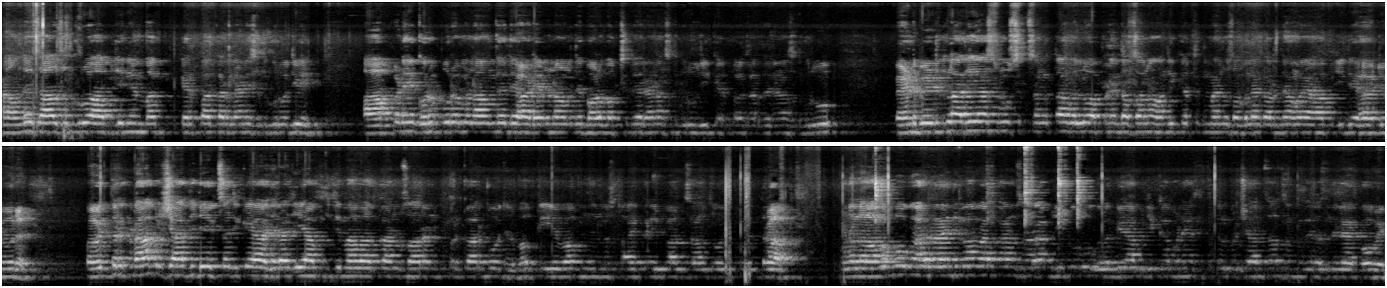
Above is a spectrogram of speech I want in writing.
ਆਉਂਦੇ ਸਾਲ ਸਤਿਗੁਰੂ ਆਪ ਜੀ ਨੇ ਕਿਰਪਾ ਕਰ ਲੈਣੀ ਸਤਿਗੁਰੂ ਜੀ। ਆਪਣੇ ਗੁਰਪੁਰਬ ਮਨਾਉਣ ਦੇ ਦਿਹਾੜੇ ਮਨਾਉਣ ਦੇ ਬਲ ਬਖਸ਼ਦੇ ਰਹਿਣਾ ਸਤਿਗੁਰੂ ਜੀ, ਕਿਰਪਾ ਕਰਦੇ ਰਹਿਣਾ ਸਤਿਗੁਰੂ। ਪਿੰਡ ਬੇਟਲਾ ਦੀਆਂ ਸਮੂਹ ਸੰਗਤਾਂ ਵੱਲੋਂ ਆਪਣੇ ਦਸਾਂ ਨਾਹਾਂ ਦੀ ਕਿਰਤ ਕਮਾਈ ਨੂੰ ਸਫਲਾ ਕਰਦਿਆਂ ਹੋਇਆ ਆਪ ਜੀ ਦੇ ਹਜ਼ੂਰ ਪਵਿੱਤਰ ਕੜਾ ਪ੍ਰਸ਼ਾਦ ਦੀ ਦੇਖ ਸਜ ਕੇ ਹਾਜ਼ਰਾ ਜੀ। ਆਪ ਜੀ ਦੇ ਮਾਵਾਪ ਅਨੁਸਾਰ ਅਨੇਕ ਪ੍ਰਕਾਰ ਭੋਜਨ ਭਵ ਕੀਏ ਭਵ ਨਮਸਕਾਰ ਕਰੀ ਪਾਕ ਸਾਲ ਹੁਣ ਲਾਗੋ ਭੋਗ ਹਰ ਰਾਜ ਦੇ ਮਾਵਾਪ ਅਨੁਸਾਰ ਆਪ ਜੀ ਕੋ ਭੋਗ ਲਗੇ। ਆਪ ਜੀ ਕਾ ਬਣੇ ਸਤਲ ਪ੍ਰਸ਼ਾਦ ਸਾਧ ਸੰਗਤ ਦੇ ਰਸਨੇ ਲੈ ਹੋਵੇ।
